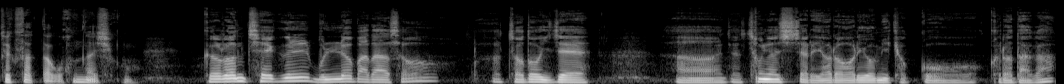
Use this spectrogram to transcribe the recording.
책 샀다고 혼나시고 그런 책을 물려받아서 저도 이제 어 청년 시절에 여러 어려움이 겪고 그러다가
